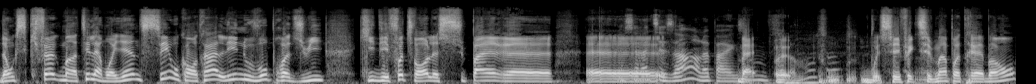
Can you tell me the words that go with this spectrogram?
Donc, ce qui fait augmenter la moyenne, c'est au contraire les nouveaux produits qui, des fois, tu vas avoir le super... euh, euh, César, là, par exemple, ben, c'est euh, pas bon, ça? oui, c'est effectivement pas très bon.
